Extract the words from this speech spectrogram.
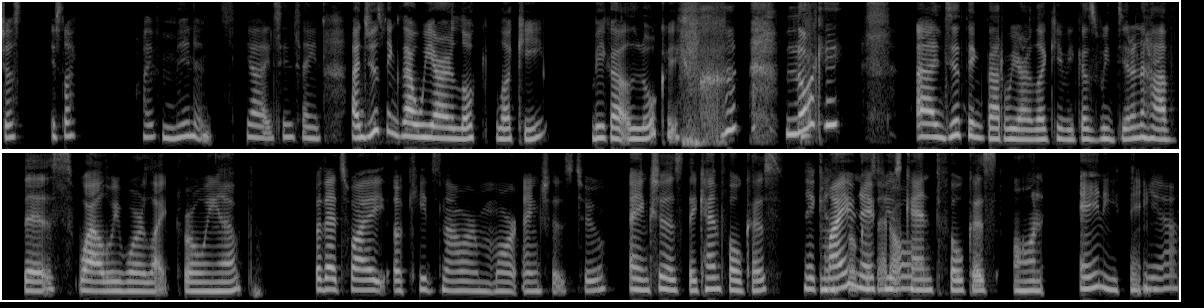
just it's like five minutes. Yeah, it's insane. I do think that we are luck- lucky because lucky, lucky. I do think that we are lucky because we didn't have this while we were like growing up. But that's why uh, kids now are more anxious too. Anxious, they can't focus. They can't My focus at nephews can't focus on anything. Yeah.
